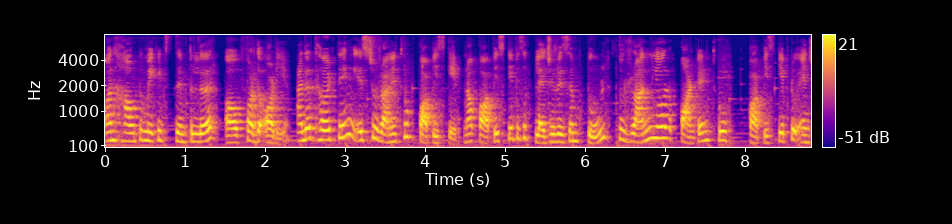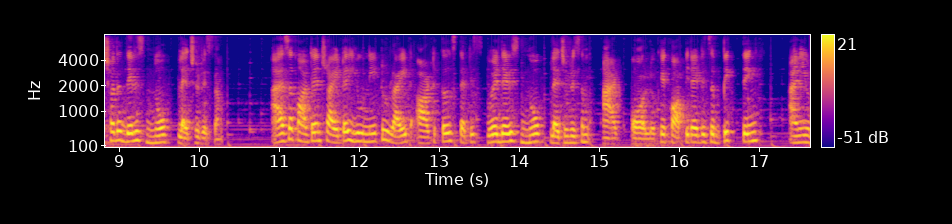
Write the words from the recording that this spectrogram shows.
on how to make it simpler uh, for the audience. And the third thing is to run it through Copyscape. Now, Copyscape is a plagiarism tool. So run your content through Copyscape to ensure that there is no plagiarism. As a content writer, you need to write articles that is where there is no plagiarism at all. Okay, copyright is a big thing, and you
